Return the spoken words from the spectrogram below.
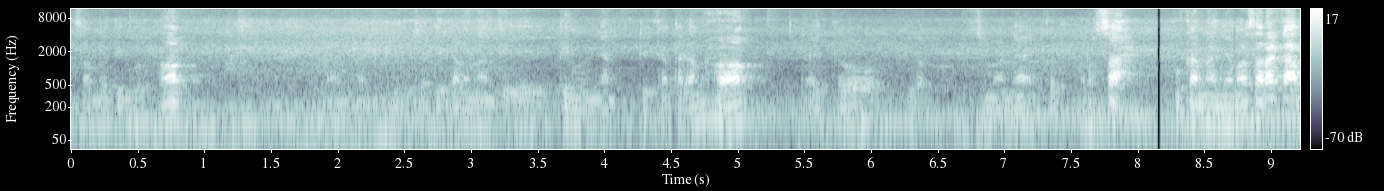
sampai timbul hoax. Jadi kalau nanti timbulnya dikatakan hoax ya itu ya, semuanya ikut resah. Bukan hanya masyarakat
